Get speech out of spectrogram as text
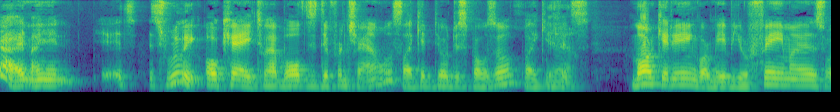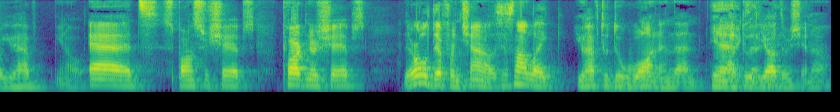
Yeah, I mean, it's it's really okay to have all these different channels like at your disposal. Like if Yeah. it's marketing, or maybe you're famous, or you have you know ads, sponsorships, partnerships. They're all different channels. It's not like you have to do one and then Yeah, not do the others. You know.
